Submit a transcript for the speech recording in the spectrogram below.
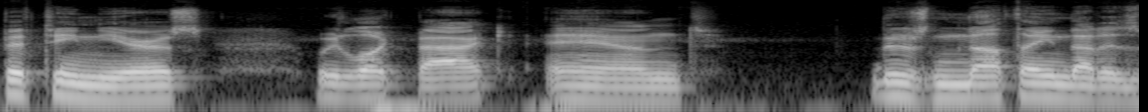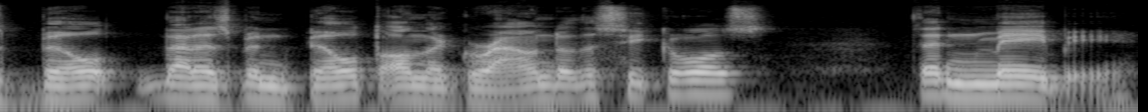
15 years we look back and there's nothing that is built that has been built on the ground of the sequels, then maybe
